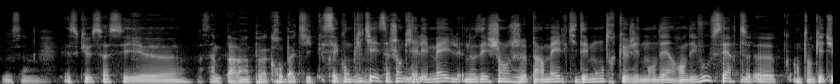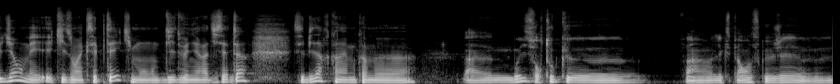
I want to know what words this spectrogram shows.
Tout ça, hein. Est-ce que ça c'est... euh, Ça me paraît un peu acrobatique. C'est compliqué, euh, sachant qu'il y a les mails, nos échanges par mail qui démontrent que j'ai demandé un rendez-vous, certes, euh, en tant qu'étudiant, mais et qu'ils ont accepté, qu'ils m'ont dit de venir à 17h. C'est bizarre quand même comme... euh, Bah, oui, surtout que, enfin, l'expérience que j'ai euh,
